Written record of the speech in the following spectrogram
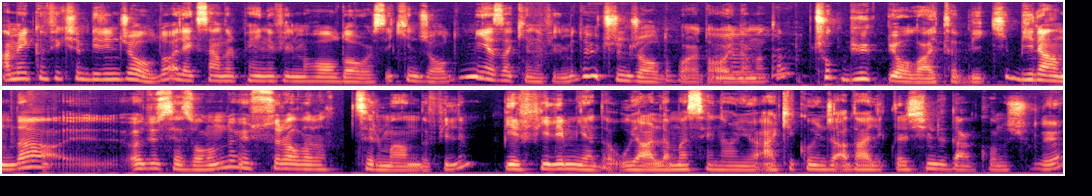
American Fiction birinci oldu. Alexander Payne'in filmi Holdovers ikinci oldu. Miyazaki'nin filmi de üçüncü oldu bu arada oylamada. Çok büyük bir olay tabii ki. Bir anda e, ödül sezonunda üst sıralara tırmandı film. Bir film ya da uyarlama senaryo, erkek oyuncu adaylıkları şimdiden konuşuluyor.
